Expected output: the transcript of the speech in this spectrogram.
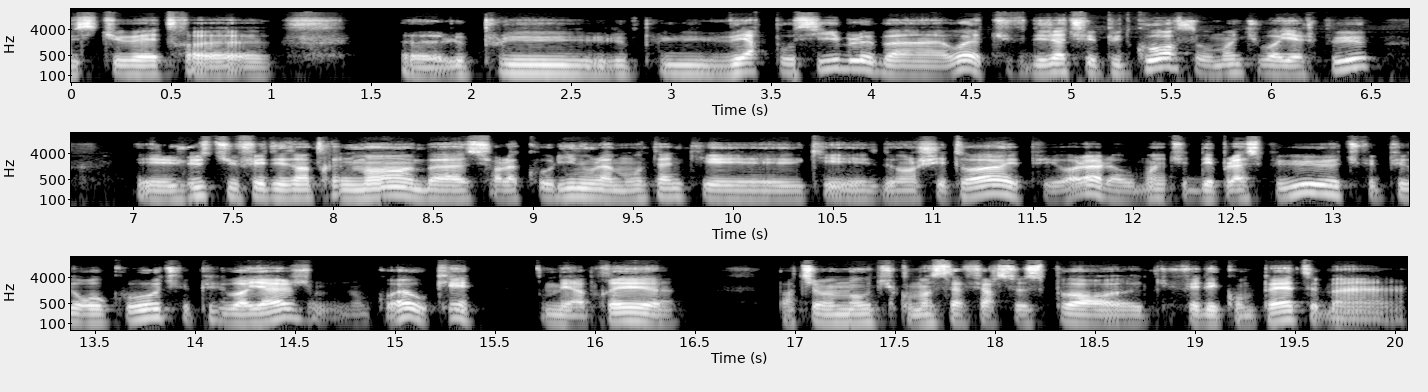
si tu veux être le, plus, le plus vert possible, ben ouais, tu, déjà tu fais plus de courses, au moins tu voyages plus. Et juste, tu fais des entraînements bah, sur la colline ou la montagne qui est, qui est devant chez toi. Et puis voilà, là, au moins, tu te déplaces plus, tu fais plus de roco, tu fais plus de voyage. Donc, ouais, ok. Mais après, euh, à partir du moment où tu commences à faire ce sport, euh, tu fais des compètes, ben,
